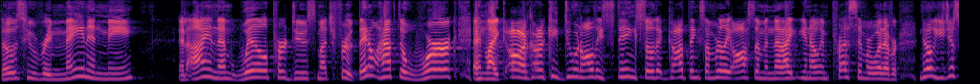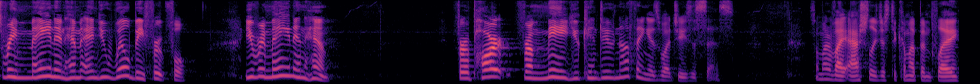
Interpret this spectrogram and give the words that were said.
Those who remain in me and I in them will produce much fruit. They don't have to work and like, oh, I gotta keep doing all these things so that God thinks I'm really awesome and that I, you know, impress him or whatever. No, you just remain in him and you will be fruitful. You remain in him. For apart from me, you can do nothing, is what Jesus says. So I'm going to invite Ashley just to come up and play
